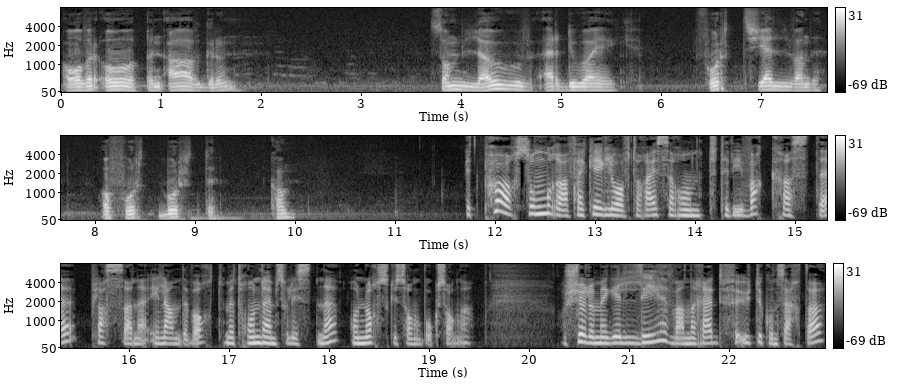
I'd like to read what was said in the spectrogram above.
over åpen avgrunn. Som lov er du og jeg, fort skjelvande og fort borte, kom. Et par somre fikk jeg lov til å reise rundt til de vakreste plassene i landet vårt med Trondheimssolistene og norske songboksanger. Og selv om jeg er levende redd for utekonserter,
